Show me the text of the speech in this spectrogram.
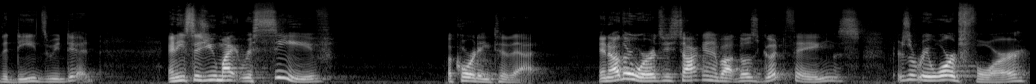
the deeds we did. And he says, You might receive according to that. In other words, he's talking about those good things, there's a reward for.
